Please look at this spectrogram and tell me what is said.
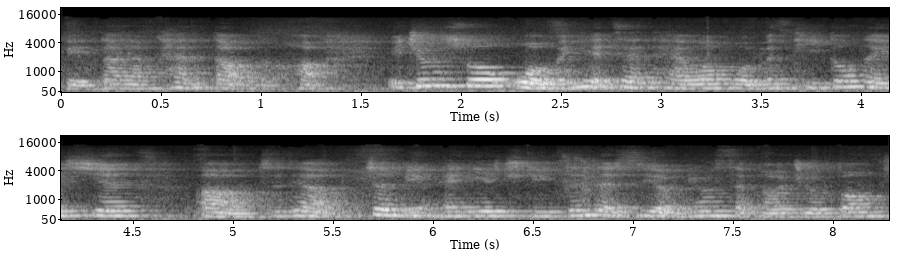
给大家看到的哈。也就是说，我们也在台湾，我们提供了一些呃资料，证明 ADHD 真的是有 neuropsychological 方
